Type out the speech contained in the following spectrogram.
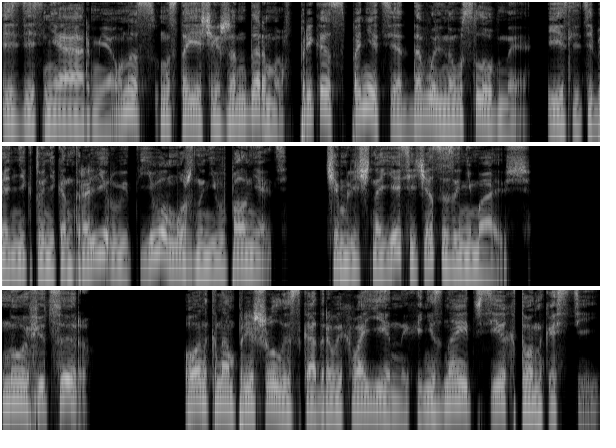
Здесь не армия, у нас, у настоящих жандармов, приказ понятие довольно условное. И если тебя никто не контролирует, его можно не выполнять. Чем лично я сейчас и занимаюсь. Но офицер... Он к нам пришел из кадровых военных и не знает всех тонкостей.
